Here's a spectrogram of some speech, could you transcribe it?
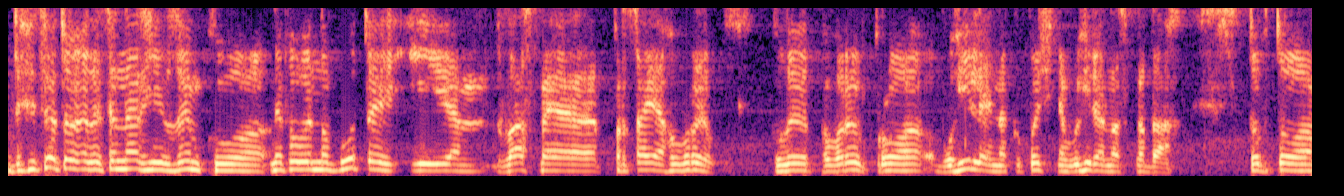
Дефіциту електроенергії взимку не повинно бути, і власне про це я говорив, коли говорив про вугілля і накопичення вугілля на складах. Тобто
